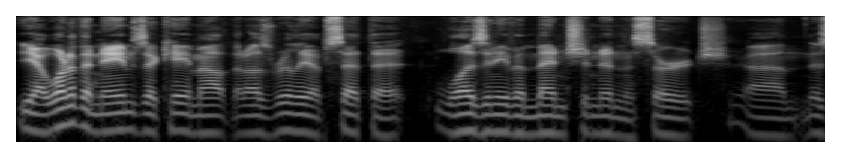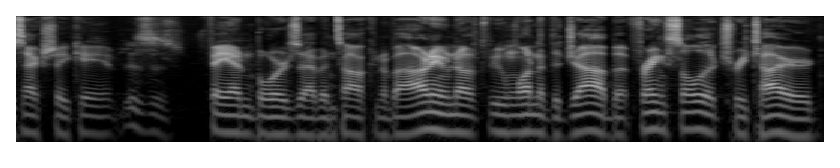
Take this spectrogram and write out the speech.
Yeah, one of the names that came out that I was really upset that wasn't even mentioned in the search. Um, this actually came. This is fan boards I've been talking about. I don't even know if he wanted the job, but Frank Solich retired.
